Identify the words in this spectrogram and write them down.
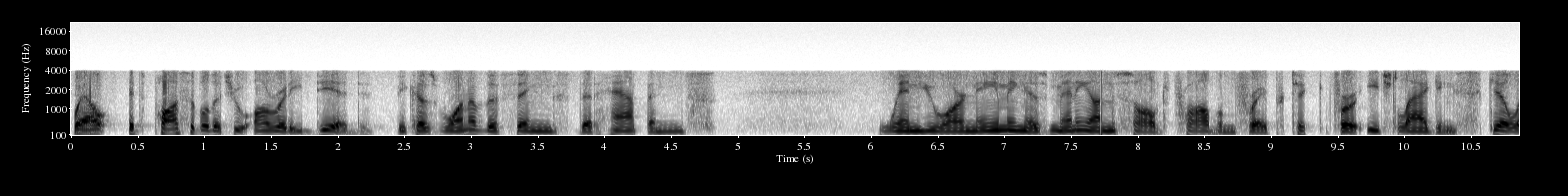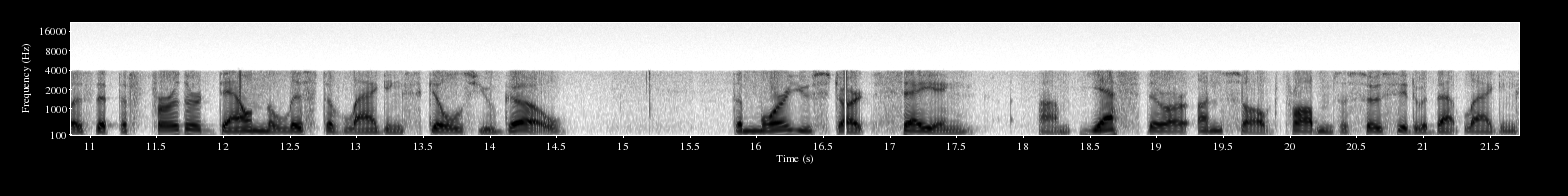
Well, it's possible that you already did, because one of the things that happens when you are naming as many unsolved problems for a partic- for each lagging skill is that the further down the list of lagging skills you go, the more you start saying, um, yes, there are unsolved problems associated with that lagging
